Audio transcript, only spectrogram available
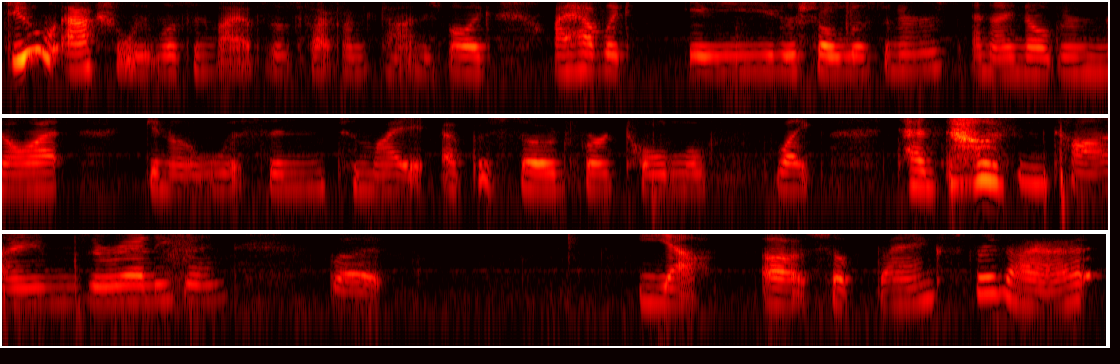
do actually listen to my episodes 500 times, but like, I have like eight or so listeners, and I know they're not gonna listen to my episode for a total of like 10,000 times or anything. But yeah, uh, so thanks for that.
